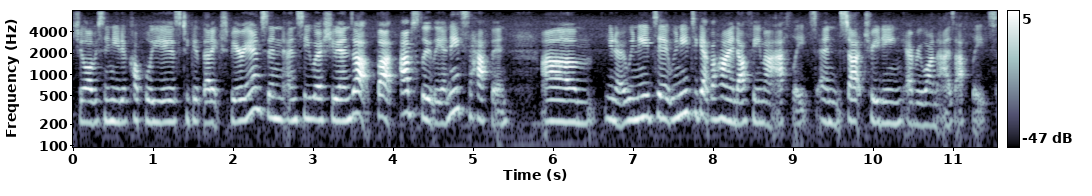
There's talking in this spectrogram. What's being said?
she'll obviously need a couple of years to get that experience and, and see where she ends up. But absolutely, it needs to happen. Um, you know, we need to we need to get behind our female athletes and start treating everyone as athletes.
